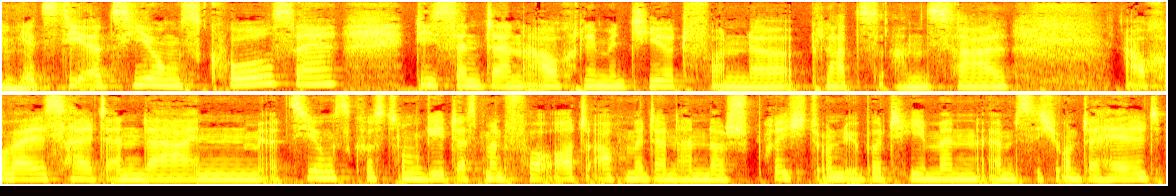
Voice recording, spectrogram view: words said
Mhm. Jetzt die Erziehungskurse, die sind dann auch limitiert von der Platzanzahl, auch weil es halt dann da im Erziehungskurs darum geht, dass man vor Ort auch miteinander spricht und über Themen ähm, sich unterhält.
